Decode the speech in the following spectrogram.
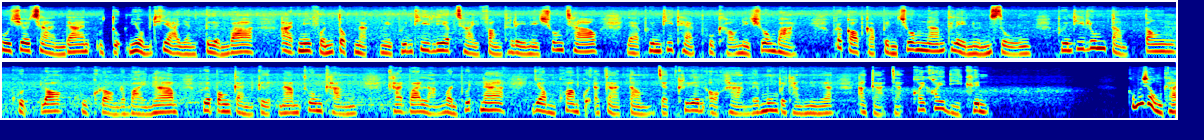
ู้เชี่ยวชาญด้านอุตุนิยมวิทยายังเตือนว่า อาจมีฝนตกหนักในพื้นที่เลียบชายฝั่งทะเลในช่วงเช้า และพื้นที่แถบภูเขาในช่วงบ่าย ประกอบกับเป็นช่วงน้ำทะเลหนุนสูง พื้นที่ลุ่มต่ำต้องขุดลอกคูคลองระบายน้ำเพื่อป้องกันเกิดน้ำท่วมขัง คาดว่าหลังวันพุธหน้าย่อมความกดอากาศต่ำจะเคลื่อนออกห่างและมุ่งไปทางเหนืออากาศจะค่อยๆดีขึ้นคุณผู้ชมคะ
